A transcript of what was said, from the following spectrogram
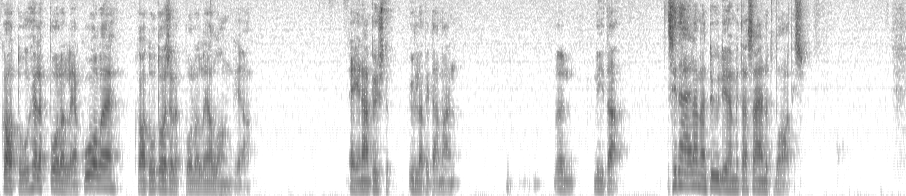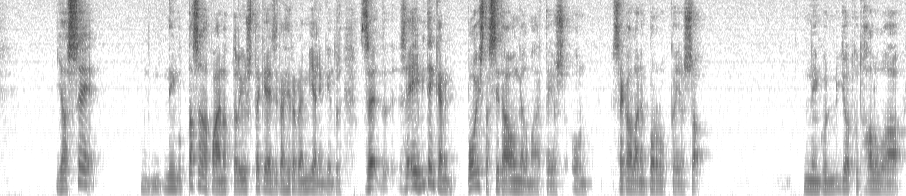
kaatuu yhdelle puolelle ja kuolee, kaatuu toiselle puolelle ja lankeaa ei enää pysty ylläpitämään niitä, sitä elämäntyyliä, mitä säännöt vaatis. Ja se niin kuin tasapainottelu just tekee sitä hirveän mielenkiintoista. Se, se ei mitenkään poista sitä ongelmaa, että jos on sekalainen porukka, jossa niin kuin jotkut haluaa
